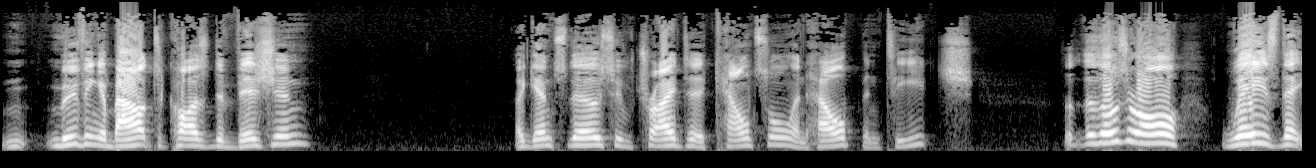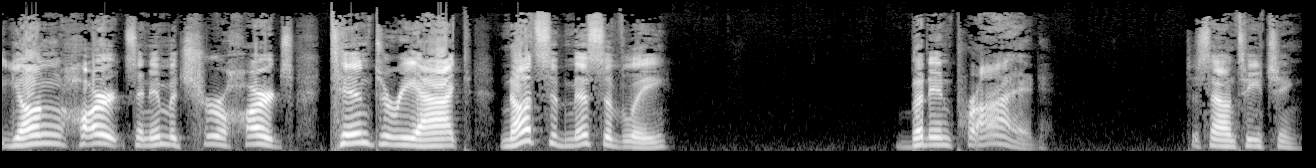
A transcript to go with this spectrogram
moving about to cause division against those who've tried to counsel and help and teach. Those are all ways that young hearts and immature hearts tend to react not submissively, but in pride to sound teaching.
